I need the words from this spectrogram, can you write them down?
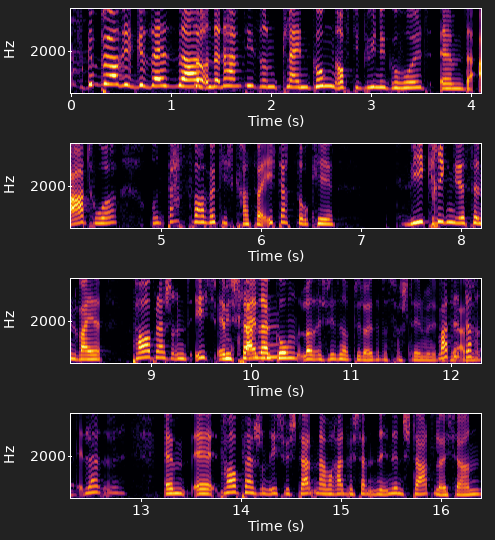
Erzgebirge gesessen habe. So, und dann haben die so einen kleinen Gung auf die Bühne geholt, ähm, der Arthur. Und das war wirklich krass, weil ich dachte so, okay, wie kriegen die das hin? Weil Powerplush und ich, Im wir kleiner Gung, Leute, ich weiß nicht, ob die Leute das verstehen, wenn die Warte das doch, lass, ähm, äh, Powerplush und ich, wir standen am Rad, wir standen in den Startlöchern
